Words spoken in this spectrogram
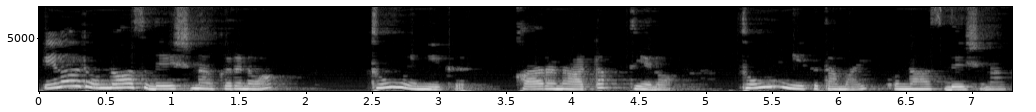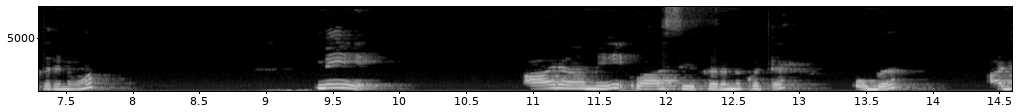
ඊළඟට උන්වහන්සේ දේශනා කරනවා තුන්වෙනි එක. කාරණා අටක් තියෙනවා. තුන්වෙනි එක තමයි උන්වහන්සේ දේශනා කරනවා මේ ආරාමේ වාසය කරනකොට ඔබ අඩ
